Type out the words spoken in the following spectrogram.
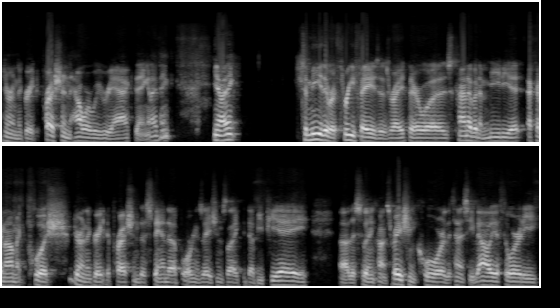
during the Great Depression? How were we reacting? And I think, you know, I think to me, there were three phases, right? There was kind of an immediate economic push during the Great Depression to stand up organizations like the WPA, uh, the Civilian Conservation Corps, the Tennessee Valley Authority.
